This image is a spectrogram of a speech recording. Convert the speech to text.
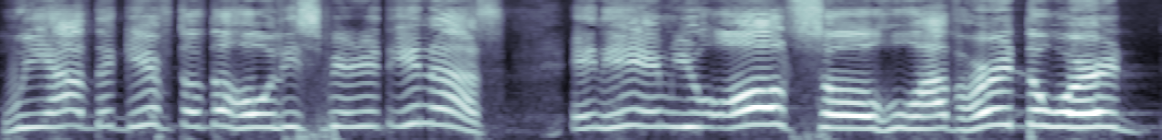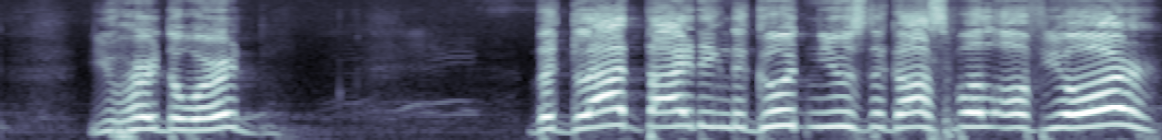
We have the gift of the Holy Spirit in us. In Him, you also who have heard the word, you heard the word? the glad tiding, the good news, the gospel of your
